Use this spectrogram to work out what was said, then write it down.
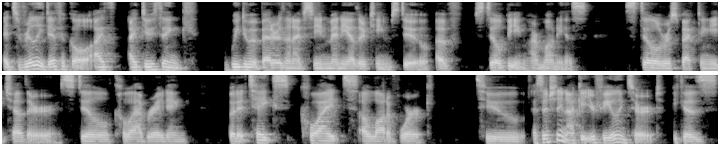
it's really difficult. I I do think we do it better than I've seen many other teams do of still being harmonious, still respecting each other, still collaborating. But it takes quite a lot of work to essentially not get your feelings hurt because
